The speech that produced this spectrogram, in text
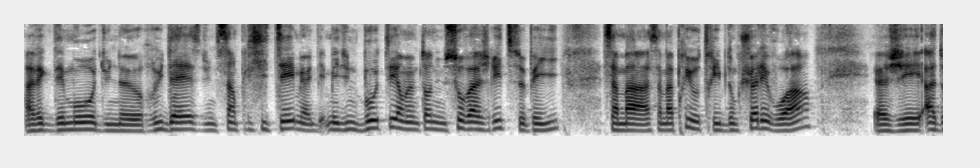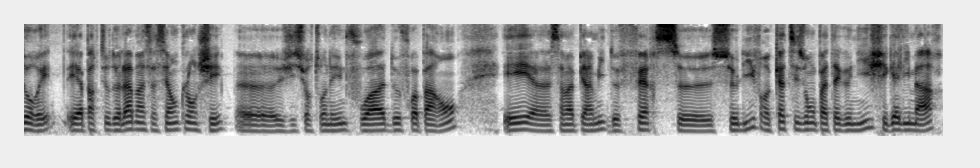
avec des mots d'une rudesse, d'une simplicité, mais, mais d'une beauté en même temps, d'une sauvagerie de ce pays. Ça m'a pris au trip. Donc je suis allé voir. Euh, j'ai adoré et à partir de là, ben, ça s'est enclenché. Euh, J'y suis retourné une fois, deux fois par an et euh, ça m'a permis de faire ce, ce livre, quatre saisons en Patagonie chez Gallimard,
